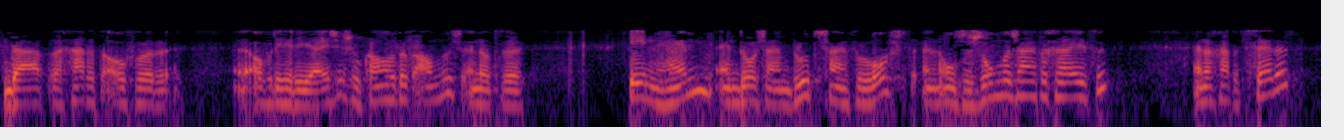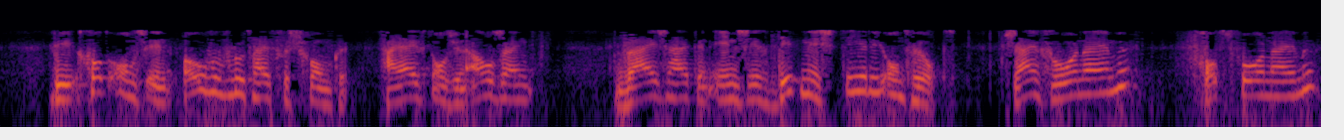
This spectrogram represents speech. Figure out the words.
daar, gaat het over, over de Heer Jezus. Hoe kan het ook anders? En dat we in Hem en door Zijn bloed zijn verlost en onze zonden zijn vergeven. En dan gaat het verder die God ons in overvloed heeft geschonken. Hij heeft ons in al zijn wijsheid en inzicht dit mysterie onthuld. Zijn voornemen, Gods voornemen,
